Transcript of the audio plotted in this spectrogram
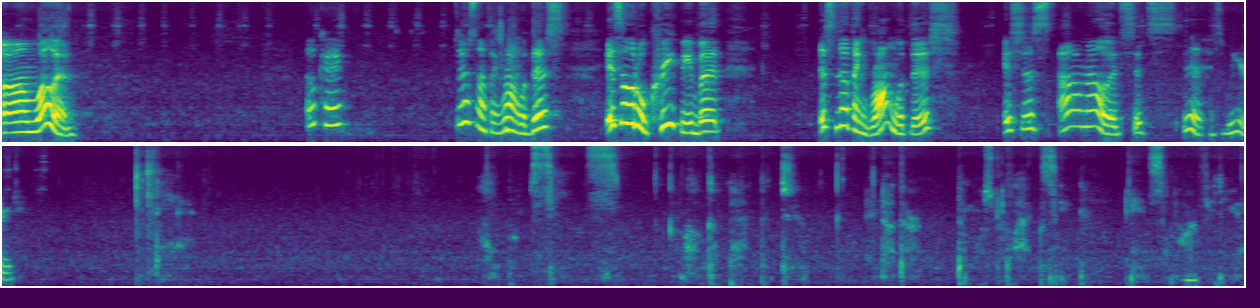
Um, well then. Okay. There's nothing wrong with this. It's a little creepy, but it's nothing wrong with this. It's just I don't know. It's it's yeah, it's weird. Oopsies. Welcome back to another the most relaxing ASMR video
